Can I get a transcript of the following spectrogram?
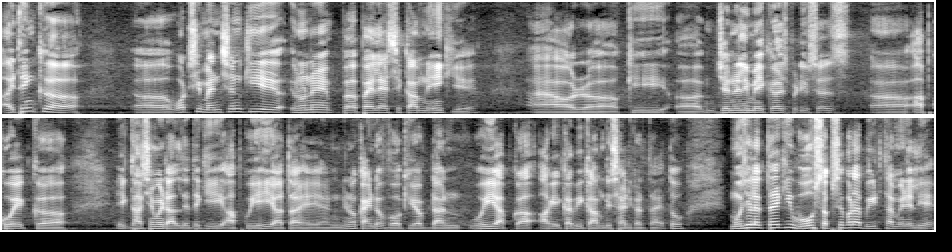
I think what she mention कि इन्होंने पहले ऐसे काम नहीं किए uh, और uh, कि जनरली मेकर्स प्रोड्यूसर्स आपको एक uh, एक ढांचे में डाल देते कि आपको यही आता है and you know kind of work you have done वही आपका आगे का भी काम डिसाइड करता है। तो मुझे लगता है कि वो सबसे बड़ा बीट था मेरे लिए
